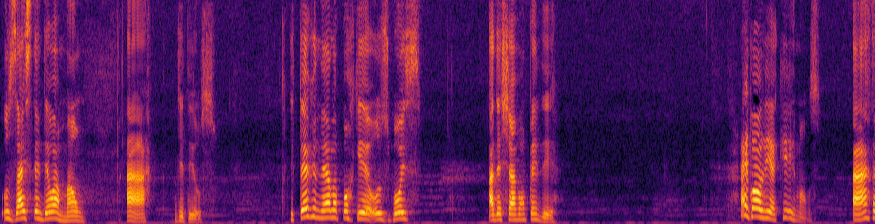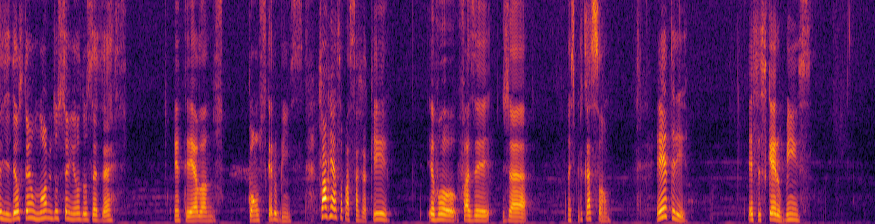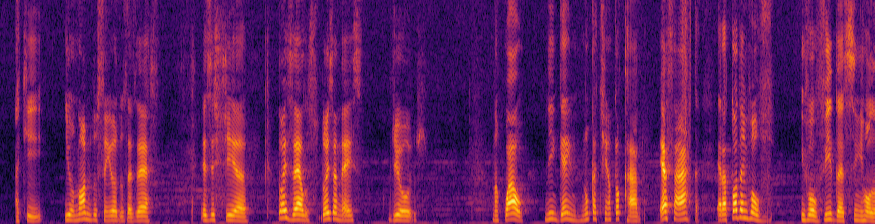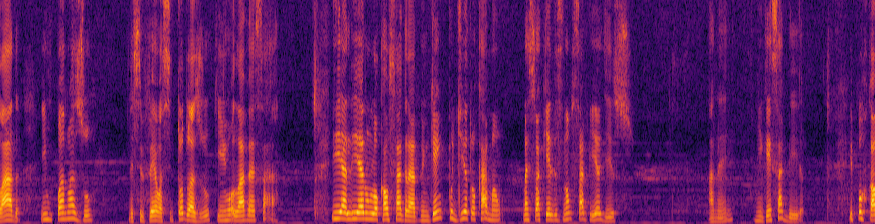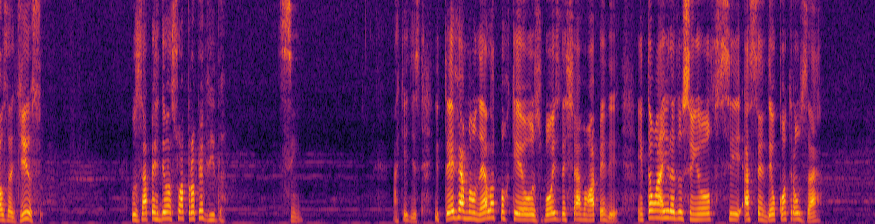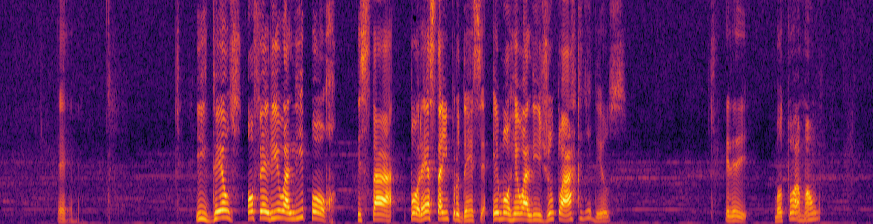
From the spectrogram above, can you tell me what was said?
Uzá estendeu a mão à arca de Deus. E teve nela porque os bois a deixavam pender. É igual ali aqui, irmãos. A arca de Deus tem o nome do Senhor dos Exércitos, entre ela com os querubins. Só que essa passagem aqui, eu vou fazer já uma explicação. Entre esses querubins aqui e o nome do Senhor dos Exércitos, existia dois elos, dois anéis de ouros no qual ninguém nunca tinha tocado. Essa arca era toda envolvida, assim, enrolada em um pano azul, nesse véu assim, todo azul que enrolava essa. E ali era um local sagrado, ninguém podia tocar a mão, mas só que eles não sabiam disso. Amém? Ninguém sabia. E por causa disso, Uzá perdeu a sua própria vida. Sim. Aqui diz: E teve a mão nela porque os bois deixavam a pender. Então a ira do Senhor se acendeu contra Uzá. É. E Deus oferiu ali por estar por esta imprudência e morreu ali junto à arca de Deus. Ele botou a mão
